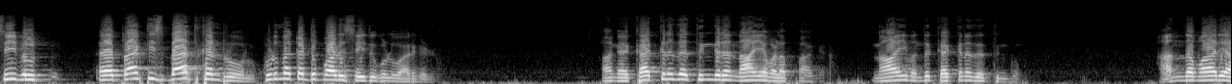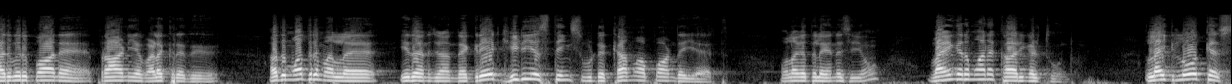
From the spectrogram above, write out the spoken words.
She will practice birth control குடும்ப கட்டுப்பாடு செய்து கொள்வார்கள். அங்கே கக்கினதை திங்குற நாயை வளர்ப்பாங்க. நாய் வந்து கக்கினதை திங்கும். அந்த மாதிரி அருவருப்பான பிராணியை வளர்க்குறது. அது மாத்திரமல்ல இதை அந்த great hideous things would come up on the earth உலகத்தில் என்ன செய்யும்? பயங்கரமான காரியங்கள் தோன்றும். Like locus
